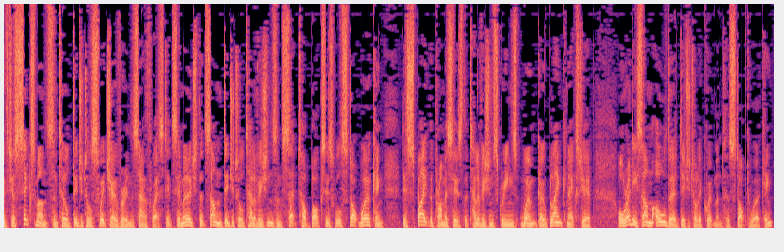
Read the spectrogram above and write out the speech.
With just six months until digital switchover in the southwest, it's emerged that some digital televisions and set-top boxes will stop working, despite the promises that television screens won't go blank next year. Already some older digital equipment has stopped working,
